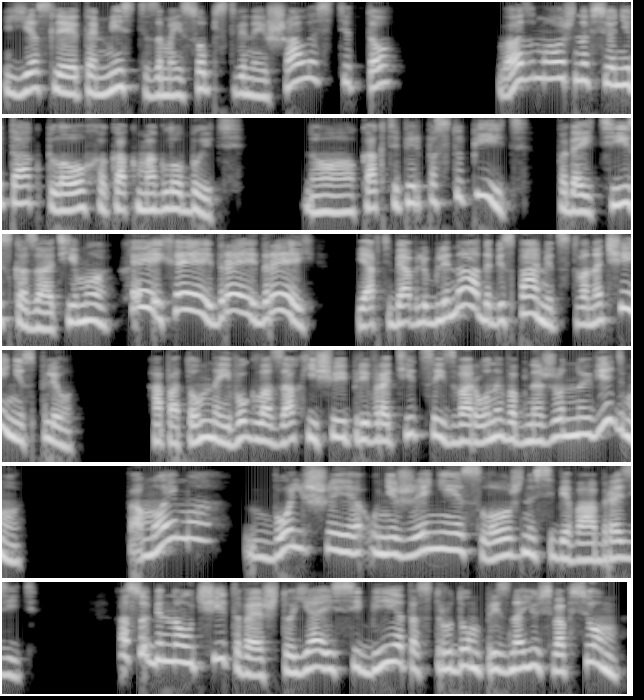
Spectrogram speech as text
если это месть за мои собственные шалости, то, возможно, все не так плохо, как могло быть. Но как теперь поступить? Подойти и сказать ему «Хей, хей, Дрей, Дрей, я в тебя влюблена до беспамятства, ночей не сплю. А потом на его глазах еще и превратиться из вороны в обнаженную ведьму? По-моему, большее унижение сложно себе вообразить. Особенно учитывая, что я и себе это с трудом признаюсь во всем,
